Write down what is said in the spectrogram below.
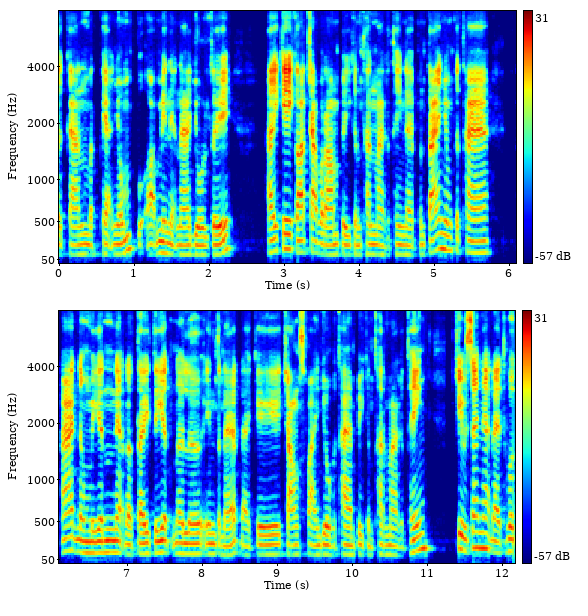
ទៅកាន់មិត្តភ័ក្តិខ្ញុំពួកអត់មានអ្នកណាយល់ទេហើយគេក៏ចាប់អារម្មណ៍ពី content marketing ដែរប៉ុន្តែខ្ញុំគិតថាអាចនឹងមានអ្នកដតីទៀតនៅលើអ៊ីនធឺណិតដែលគេចង់ស្វែងយល់បន្ថែមពី content marketing ជាពិសេសអ្នកដែលធ្វើ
